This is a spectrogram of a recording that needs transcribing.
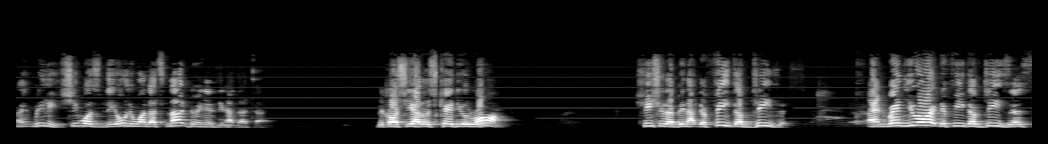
I mean, really, she was the only one that's not doing anything at that time. Because she had her schedule wrong. She should have been at the feet of Jesus. And when you are at the feet of Jesus,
